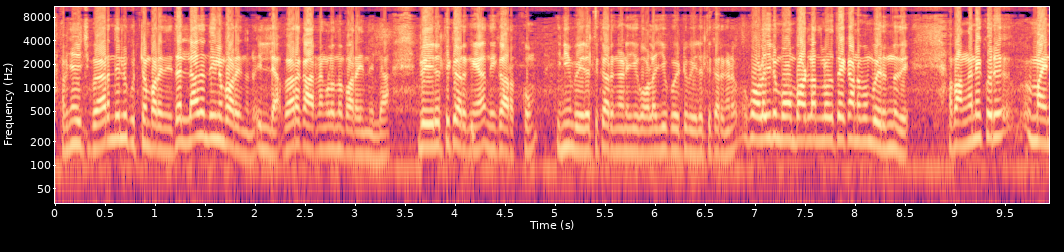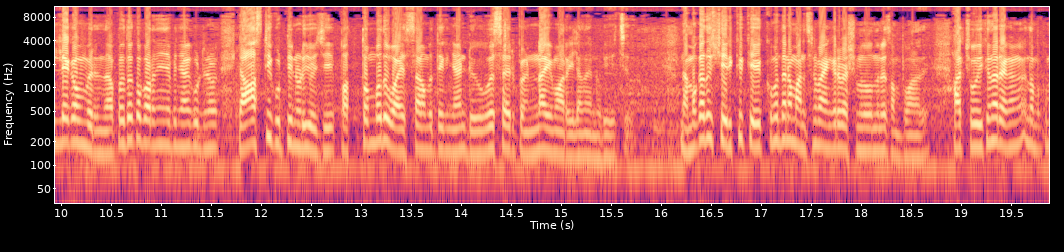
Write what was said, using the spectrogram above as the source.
അപ്പം ഞാൻ വേറെ എന്തെങ്കിലും കുറ്റം പറയുന്നത് ഇതല്ലാതെ എന്തെങ്കിലും പറയുന്നുണ്ട്? ഇല്ല വേറെ കാരണങ്ങളൊന്നും പറയുന്നില്ല. വെയിലത്തേക്ക് ഇറങ്ങിയാൽ നീ കറക്കും. ഇനിയും വെയിലത്തേക്ക് ഇറങ്ങുകയാണെങ്കിൽ കോളേജിൽ പോയിട്ട് വെയിലത്തേക്ക് ഇറങ്ങണം കോളേജിലും പോകാൻ പാടില്ല എന്നുള്ളത്തേക്കാണ് ഇപ്പം വരുന്നത്. അപ്പോൾ അങ്ങനെയൊക്കെ ഒരു മൈൻഡിലേക്ക് അവൻ വരുന്നത്. അപ്പോൾ ഇതൊക്കെ പറഞ്ഞു കഴിഞ്ഞപ്പോൾ ഞാൻ കുട്ടീനോട് ലാസ്റ്റ് കുട്ടീനോട് ചോദിച്ചു പത്തൊമ്പത് വയസ്സാകുമ്പോഴത്തേക്ക് ഞാൻ ഡിവേഴ്സ് ഒരു പെണ്ണായി മാറിയില്ല എന്ന് എന്നോട് ചോദിച്ചത്. നമുക്കത് ശരിക്കും കേൾക്കുമ്പോൾ തന്നെ മനസ്സിന് ഭയങ്കര വിഷമം തോന്നുന്ന സംഭവമാണ് ആ ചോദിക്കുന്ന രംഗം നമുക്ക്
